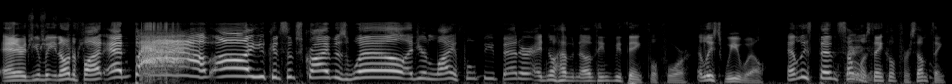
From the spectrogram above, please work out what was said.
And you'll be notified, and bam! Oh, you can subscribe as well, and your life will be better, and you'll have another thing to be thankful for. At least we will. At least then someone's thankful for something.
